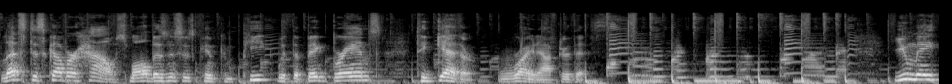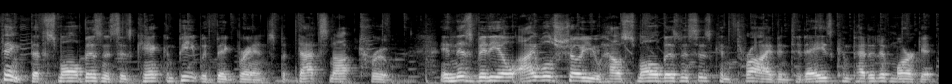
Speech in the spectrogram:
Let's discover how small businesses can compete with the big brands together right after this. You may think that small businesses can't compete with big brands, but that's not true. In this video, I will show you how small businesses can thrive in today's competitive market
